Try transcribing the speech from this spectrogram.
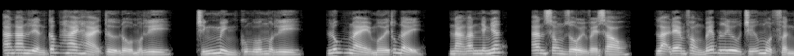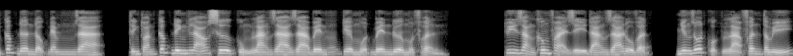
An An liền cấp hai hải tử đổ một ly, chính mình cũng uống một ly, lúc này mới thúc đẩy, nàng ăn nhanh nhất, ăn xong rồi về sau, lại đem phòng bếp lưu trữ một phần cấp đơn độc đem ra, tính toán cấp đinh lão sư cùng lang ra ra bên kia một bên đưa một phần. Tuy rằng không phải gì đáng giá đồ vật, nhưng rốt cuộc là phân tâm ý.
